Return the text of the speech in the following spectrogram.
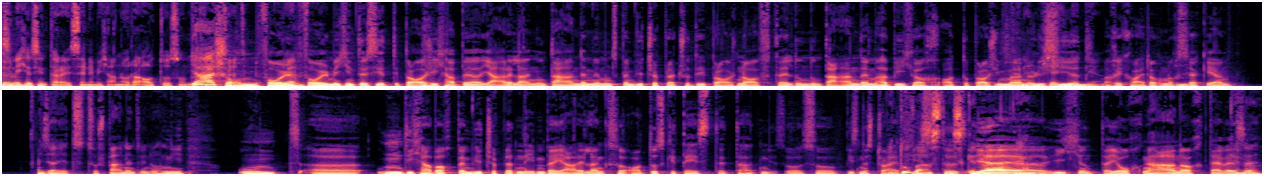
persönliches Interesse, nehme ich an, oder? Autos und ja, Freizeit. schon, voll, Ja. voll. Mich interessiert die Branche. Ich habe ja jahrelang unter anderem, wir haben uns beim Wirtschaftsblatt schon die Branchen aufteilt und unter anderem habe ich auch Autobranche immer analysiert. erinnern, ja. Mhm. Mache ich heute auch noch sehr gern. Ist ja jetzt so spannend wie noch nie. Und, äh, und ich habe auch beim Wirtschaftsblatt nebenbei jahrelang so Autos getestet. Da hatten wir so, so Business Drive. du hieß warst das, genau. Ja, ja, Ja. ich und der Jochen Hahn auch teilweise. Genau.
